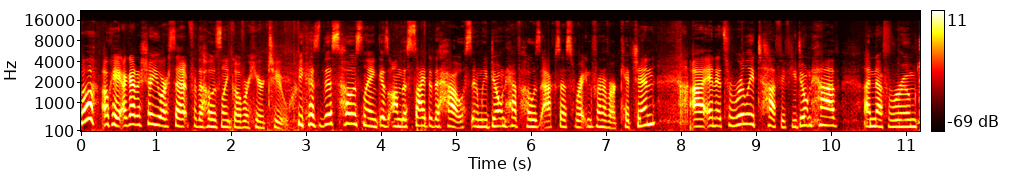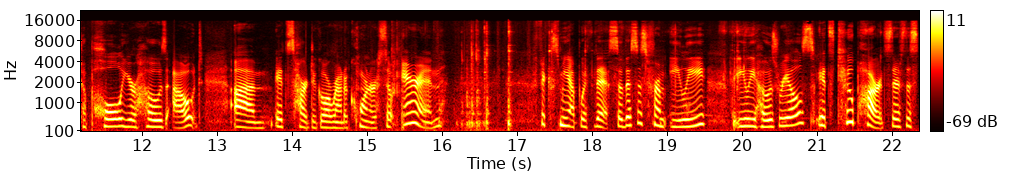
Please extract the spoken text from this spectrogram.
Oh, okay, I gotta show you our setup for the Hoselink over here too. Because this Hoselink is on the side of the house and we don't have hose access right in front of our kitchen. Uh, and it's really tough if you don't have enough room to pull your hose out. Um, it's hard to go around a corner. So Aaron fixed me up with this. So this is from Eley, the Eley hose reels. It's two parts. There's this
